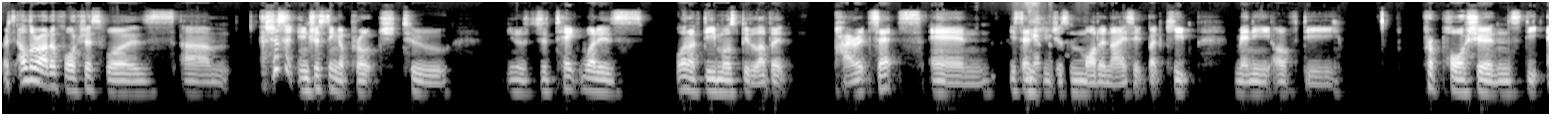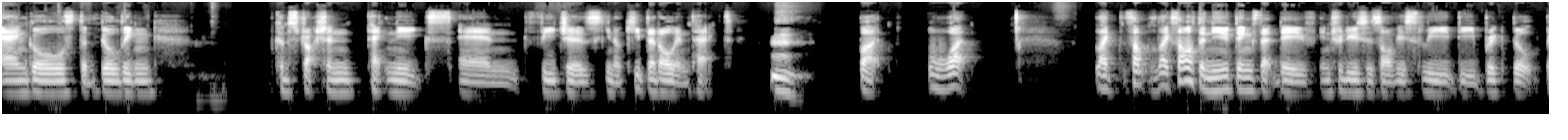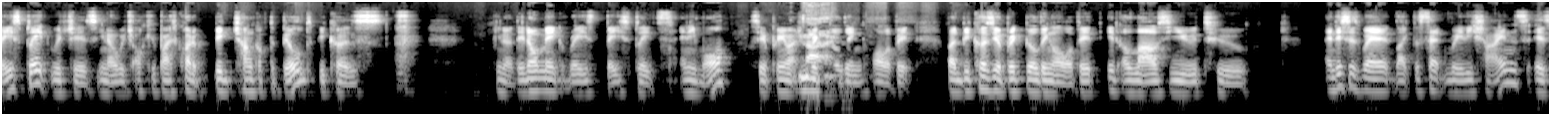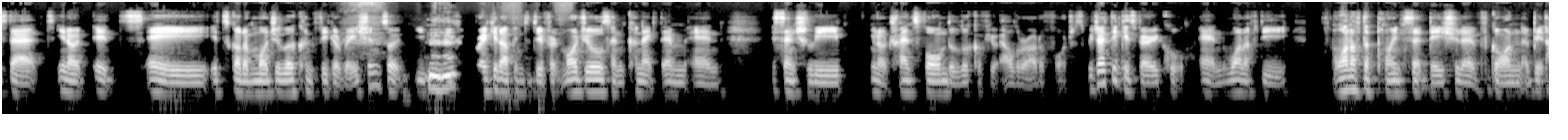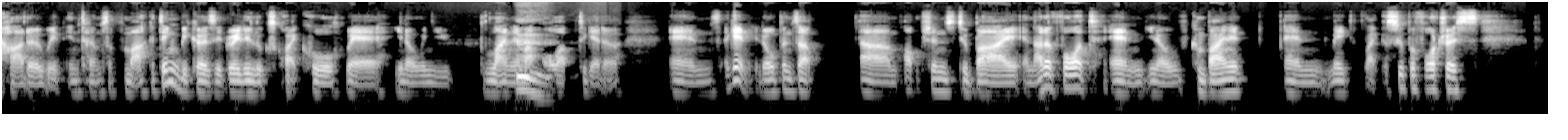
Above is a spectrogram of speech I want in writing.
Whereas Eldorado Fortress was um it's just an interesting approach to, you know, to take what is one of the most beloved pirate sets and essentially just modernize it, but keep many of the proportions, the angles, the building construction techniques and features, you know, keep that all intact. mm, But what like some like some of the new things that they've introduced is obviously the brick built base plate, which is, you know, which occupies quite a big chunk of the build because you know, they don't make raised base plates anymore. So you're pretty much brick building all of it. But because you're brick building all of it, it allows you to and this is where like the set really shines is that you know it's a it's got a modular configuration so you, you Mhm. can break it up into different modules and connect them and essentially you know transform the look of your eldorado fortress which i think is very cool and one of the one of the points that they should have gone a bit harder with in terms of marketing because it really looks quite cool where you know when you line them up Mm. all up together. And again it opens up um, options to buy another fort and you know combine it and make like a super fortress.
